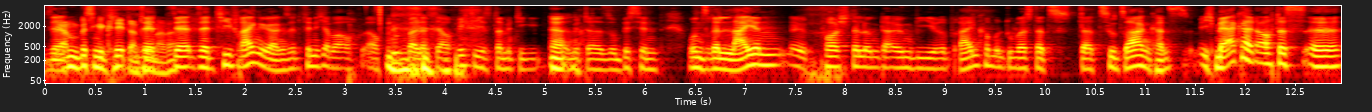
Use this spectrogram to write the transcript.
sehr, Wir haben ein bisschen geklebt am sehr, Thema, wa? sehr, sehr tief reingegangen sind. Finde ich aber auch, auch gut, weil das ja auch wichtig ist, damit die, Ja. damit da so ein bisschen unsere Laien-Vorstellung da irgendwie reinkommen und du was dazu, dazu sagen kannst. Ich merke halt auch, dass äh,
